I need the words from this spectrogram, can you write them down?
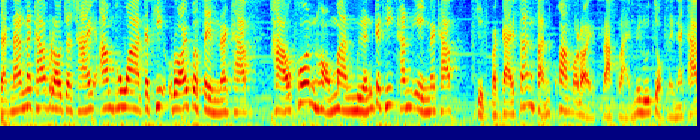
จากนั้นนะครับเราจะใช้อัมพวากะทิร้อยเปอร์เซ็นต์นะครับ ขาวข้นหอมมันเหมือนกะทิคั้นเองนะครับ จุดประกายสร้างสรรค์ความอร่อยหลากหลายไม่รู้จบเลยนะครับ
